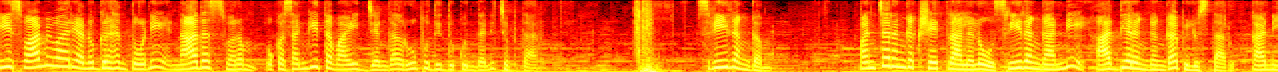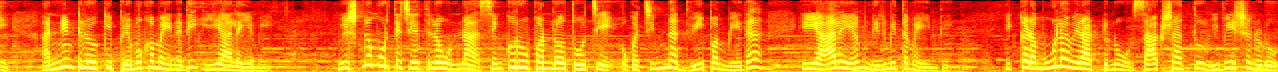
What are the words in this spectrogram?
ఈ స్వామివారి అనుగ్రహంతోనే నాదస్వరం ఒక సంగీత వాయిద్యంగా రూపుదిద్దుకుందని చెబుతారు. శ్రీరంగం. పంచరంగ క్షేత్రాలలో శ్రీరంగాన్ని ఆద్యరంగంగా పిలుస్తారు. కానీ అన్నింటిలోకి ప్రముఖమైనది ఈ ఆలయమే. విష్ణుమూర్తి చేతిలో ఉన్న శంకురూపంలో తోచే ఒక చిన్న ద్వీపం మీద ఈ ఆలయం నిర్మితమైంది. ఇక్కడ మూల విరాట్టును సాక్షాత్తు విభీషణుడు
